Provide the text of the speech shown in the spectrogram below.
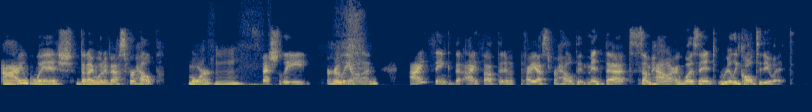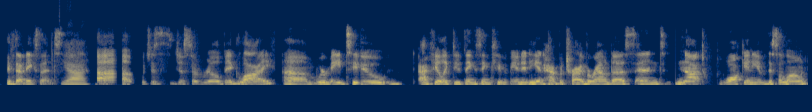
I wish that I would have asked for help more, mm-hmm. especially early on. I think that I thought that if I asked for help, it meant that somehow I wasn't really called to do it, if that makes sense. Yeah. Uh, which is just a real big lie. Um, we're made to, I feel like, do things in community and have a tribe around us and not walk any of this alone.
